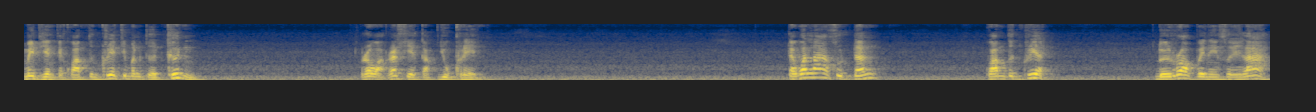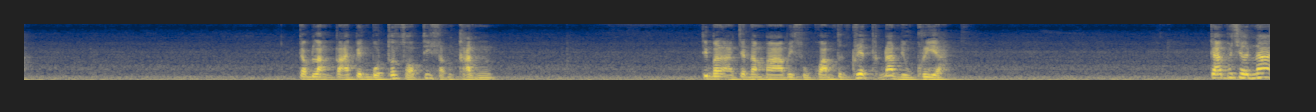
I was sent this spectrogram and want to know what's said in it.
ไม่เพียงแต่ความตึงเครียดที่มันเกิดขึ้น ระหว่างรัสเซียกับยูเครน แต่ว่าล่าสุดนั้น ความตึงเครียด โดยรอบเวเนซุเอลากำลังกลายเป็นบททดสอบที่สำคัญ ที่มันอาจจะนำพาไปสู่ความตึงเครียดทางด้านนิวเคลียร์การเผชิญหน้า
